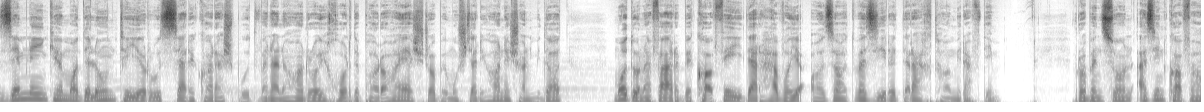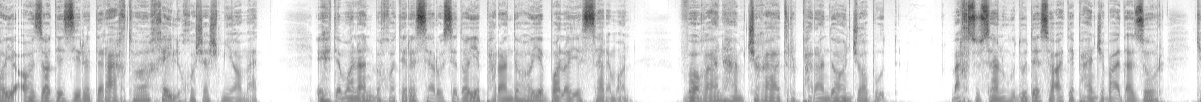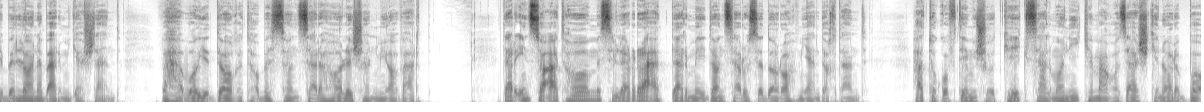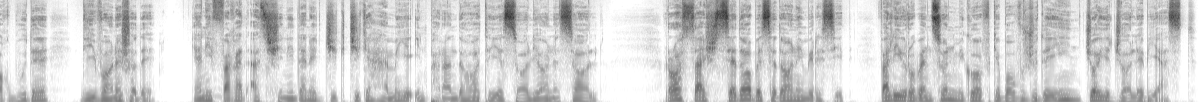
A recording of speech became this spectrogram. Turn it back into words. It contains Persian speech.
ضمن اینکه مادلون طی روز سر کارش بود و ننهان روی خورد پاراهایش را به مشتری ها نشان می‌داد ما دو نفر به کافه در هوای آزاد و زیر درخت ها می رفتیم. روبنسون از این کافه های آزاد زیر درخت ها خیلی خوشش می آمد. احتمالاً به خاطر سر و صدای پرنده های بالای سرمان. واقعا هم چقدر پرنده آنجا بود. مخصوصا حدود ساعت پنج بعد از ظهر که به لانه برمیگشتند و هوای داغ تابستان سر حالشان می آورد. در این ساعتها مثل رعد در میدان سر و صدا راه میانداختند. حتی گفته می‌شد که یک سلمانی که مغازش کنار باغ بوده دیوانه شده. یعنی فقط از شنیدن جیک جیک همه این پرنده ها طی سالیان سال. راستش صدا به صدا نمی رسید ولی روبنسون می گفت که با وجود این جای جالبی است.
